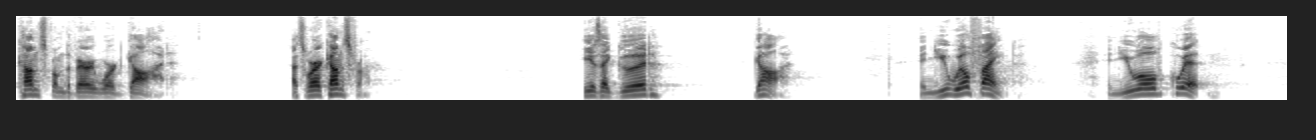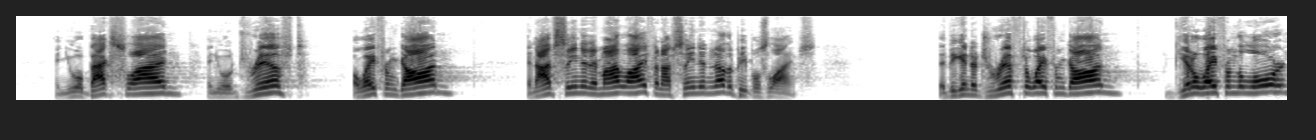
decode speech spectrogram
comes from the very word God. That's where it comes from. He is a good God. And you will faint, and you will quit, and you will backslide, and you will drift away from God. And I've seen it in my life, and I've seen it in other people's lives. They begin to drift away from God, get away from the Lord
